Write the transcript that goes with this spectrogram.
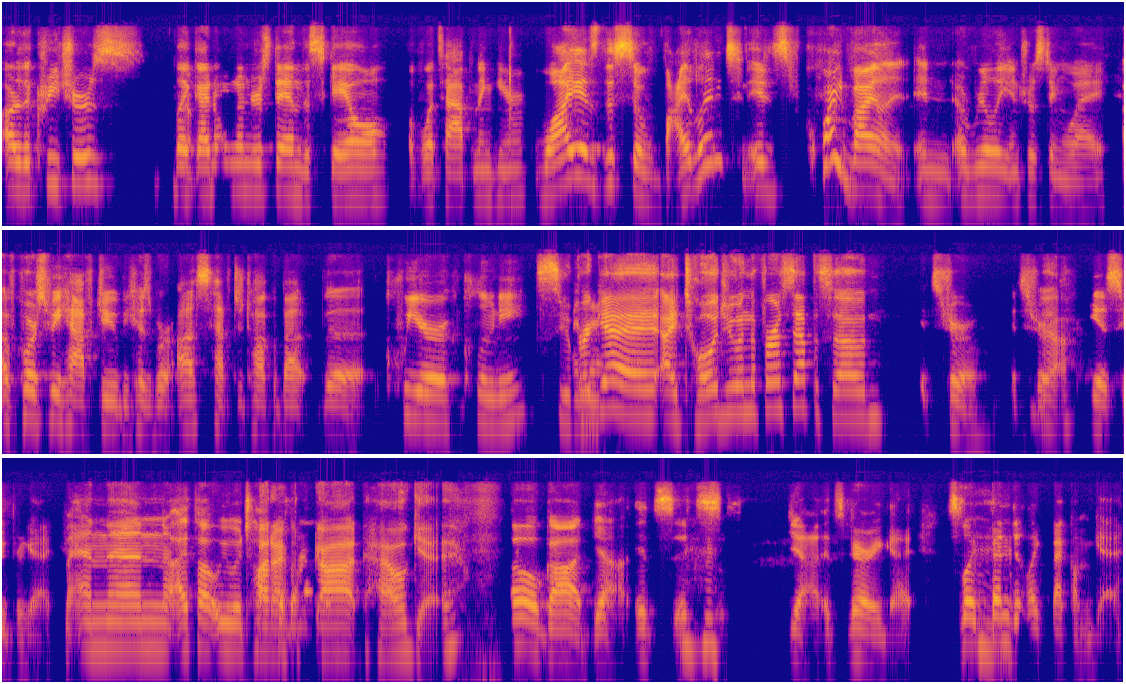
are the creatures? Like, I don't understand the scale of what's happening here. Why is this so violent? It's quite violent in a really interesting way. Of course, we have to, because we're us, have to talk about the queer Cluny. Super gay. I told you in the first episode, It's true. It's true. Yeah. He is super gay. And then I thought we would talk but I about. forgot how gay. Oh God, yeah, it's it's yeah, it's very gay. It's like Mhm. bend it like Beckham gay.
